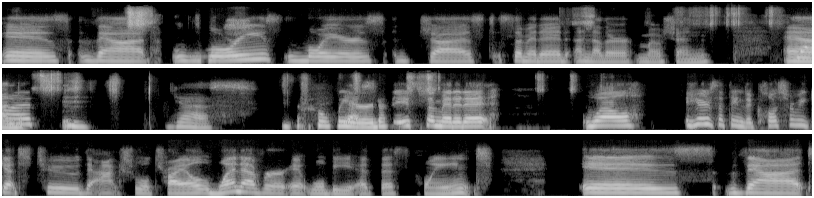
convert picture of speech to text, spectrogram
is that Lori's lawyers just submitted another motion. And yes, weird. Yes, they submitted it. Well, here's the thing the closer we get to the actual trial, whenever it will be at this point, is that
